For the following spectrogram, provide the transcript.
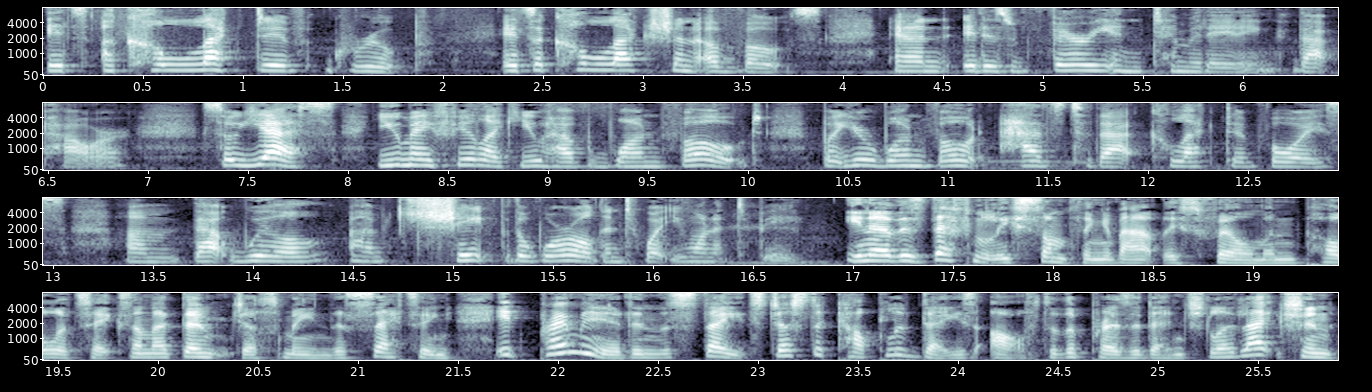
It's a collective group. It's a collection of votes, and it is very intimidating, that power. So, yes, you may feel like you have one vote, but your one vote adds to that collective voice um, that will um, shape the world into what you want it to be. You know, there's definitely something about this film and politics, and I don't just mean the setting. It premiered in the States just a couple of days after the presidential election,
